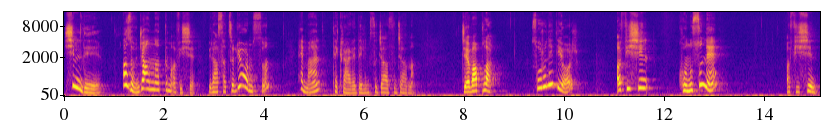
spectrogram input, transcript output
Şimdi az önce anlattım afişi. Biraz hatırlıyor musun? Hemen tekrar edelim sıcağı sıcağına. Cevapla. Soru ne diyor? Afişin konusu ne? Afişin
